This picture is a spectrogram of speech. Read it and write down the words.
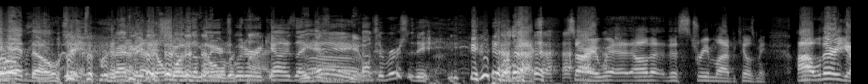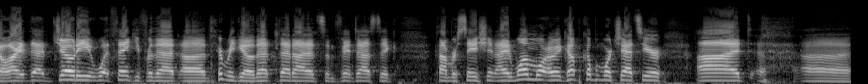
Ahead, though. Brad Pitt just don't wanna shows up on your Twitter time. account. He's like, You "Hey, controversy." We're back. Sorry, we, all the, the Streamlab kills me. Uh, well, there you go. All right, that Jody. What? Thank you for that. Uh, there we go. That that added some fantastic conversation. I had one more. I mean, a couple, couple more chats here. Uh, t- uh,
